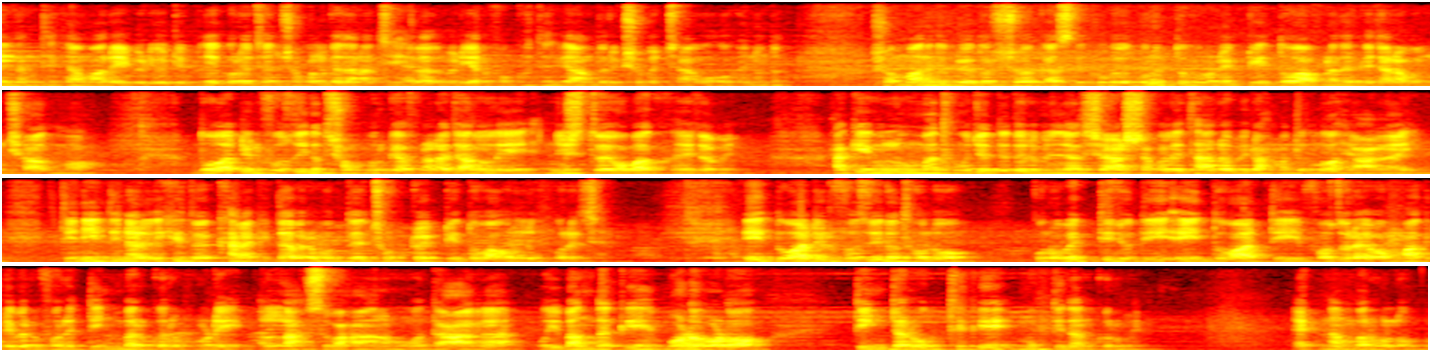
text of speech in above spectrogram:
যেখান থেকে আমার এই ভিডিওটি প্লে করেছেন, সকলকে জানাচ্ছি হেলাল মিডিয়ার পক্ষ থেকে আন্তরিক শুভেচ্ছা ও অভিনন্দন। সম্মানিত প্রিয় দর্শক, আজকে খুবই গুরুত্বপূর্ণ একটি দোয়া আপনাদেরকে জানাব ইনশাআল্লাহ। দোয়াটির ফজিলত সম্পর্কে আপনারা জানলে নিশ্চয় অবাক হয়ে যাবেন। হাকিমুল উম্মাদ মুজাদ্দিদুল মিল্লাত শাহ আশরাফ আলী রহমতুল্লাহ আলাই তিনি তিনার লিখিত একখানা কিতাবের মধ্যে ছোট্ট একটি দোয়া উল্লেখ করেছেন। এই দোয়াটির ফজিলত হলো, কোনো ব্যক্তি যদি এই দোয়াটি ফজর এবং মাগরিবের উপরে তিনবার করে পড়ে, আল্লাহ ওয়া ওই বান্দাকে বড় বড় তিনটা রোগ থেকে মুক্তি দান করবে। এক নাম্বার হলো,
